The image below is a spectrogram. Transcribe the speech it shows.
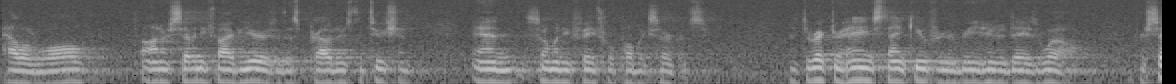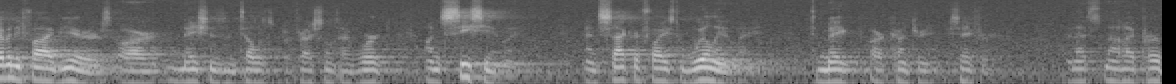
hallowed wall to honor 75 years of this proud institution and so many faithful public servants. Director Haines, thank you for your being here today as well. For 75 years, our nation's intelligence professionals have worked unceasingly and sacrificed willingly to make our country safer. And that's not hyperbole.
